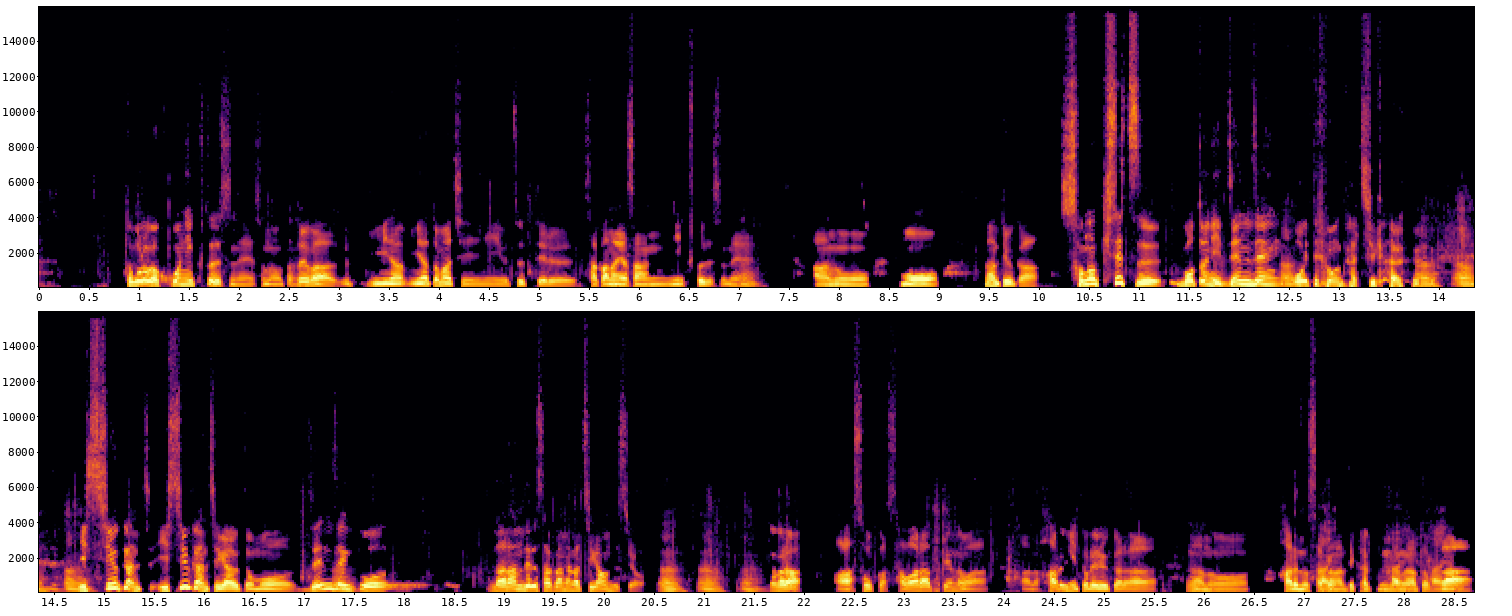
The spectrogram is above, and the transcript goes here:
ところがここに行くとですね、その例えば、うみな港町に移ってる魚屋さんに行くとですね、うん。あの、もう、なんていうか、その季節ごとに全然うん置いてるものが違う。一週間ち、一週間違うともう全然こう、並んでる魚が違うんですよ。だから、あ、そうか、サワラっていうのは、あの、春に取れるから、うん。あの、春の魚って書くんだなとか、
